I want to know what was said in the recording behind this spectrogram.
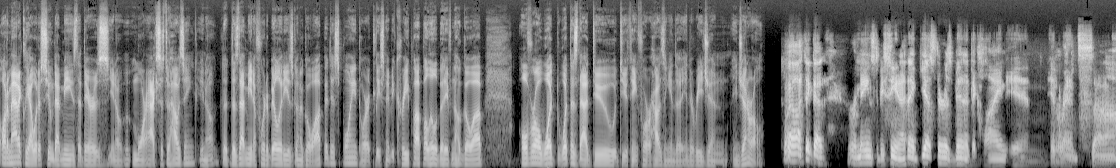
automatically I would assume that means that there's, you know, more access to housing, you know. Th- does that mean affordability is going to go up at this point or at least maybe creep up a little bit if not go up? overall, what what does that do? Do you think for housing in the in the region in general? Well, I think that remains to be seen. I think yes, there has been a decline in in rents. Uh,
